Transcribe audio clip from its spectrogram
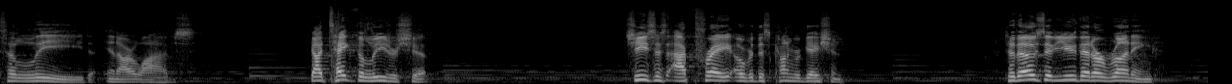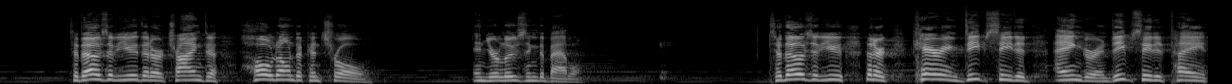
to lead in our lives. God, take the leadership. Jesus, I pray over this congregation. To those of you that are running, to those of you that are trying to hold on to control and you're losing the battle. To those of you that are carrying deep seated anger and deep seated pain,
